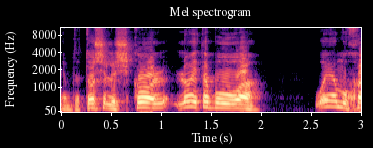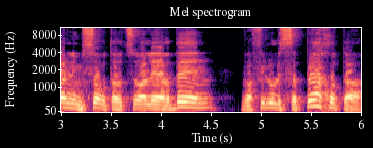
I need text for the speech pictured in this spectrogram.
עמדתו של אשכול לא הייתה ברורה. הוא היה מוכן למסור את הרצועה לירדן ואפילו לספח אותה,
